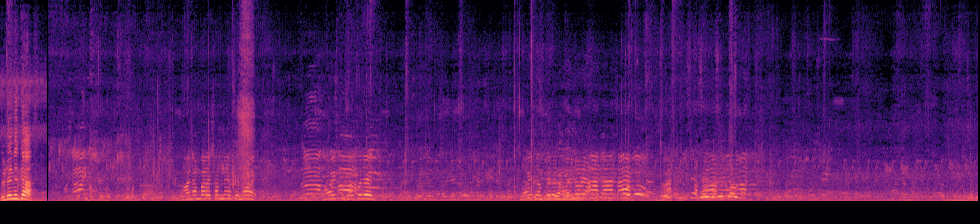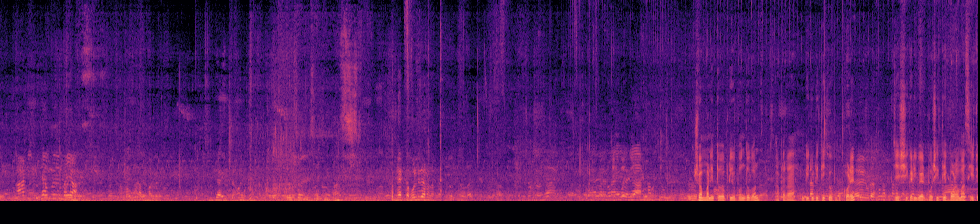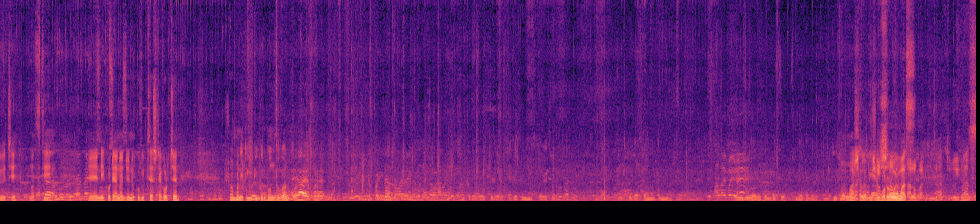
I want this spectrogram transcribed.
দুইটাই মির্কা নয় নাম্বারের সামনে আছে নয় নয় একটু খেয়াল করেন নয় খেয়াল করেন নয় আট আট আট নিচে আছে, আট, আট, আট। আট সম্মানিত প্রিয় বন্ধুগণ, আপনারা ভিডিওটি থেকে উপভোগ করেন যে শিকারি ভাইয়ের বসিতে বড় মাছ হিট হয়েছে মাছটি নিকটে আনার জন্য খুবই চেষ্টা করছেন সম্মানিত ইউটিউবের বন্ধুগণ। মার্শাল্লাহ বিশাল বড় রুই মাছ। রুই মাছ?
